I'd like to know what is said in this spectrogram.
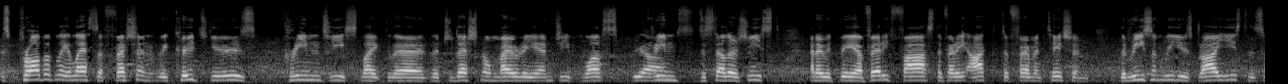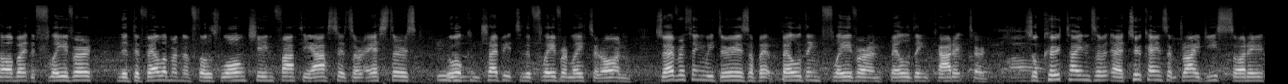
it's probably less efficient. We could use creamed yeast like the, the traditional Mauri MG Plus Yeah. creamed distiller's yeast, and it would be a very fast, a very active fermentation. The reason we use dry yeast is all about the flavour the development of those long chain fatty acids or esters that will contribute to the flavour later on. So everything we do is about building flavour and building character. So two kinds of uh, two kinds of dried yeast, sorry.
